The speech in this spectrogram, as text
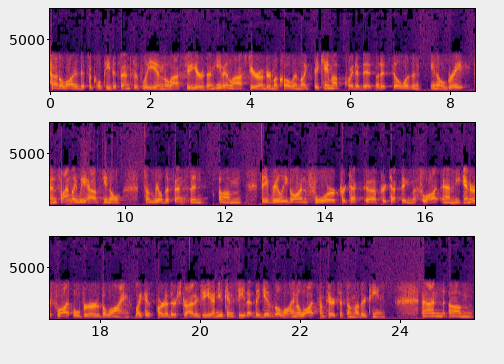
had a lot of difficulty defensively in the last few years, and even last year under McLellan, like they came up quite a bit, but it still wasn't, you know, great. And finally, we have, you know, some real defensemen. Um, they've really gone for protect uh, protecting the slot and the inner slot over the line, like as part of their strategy. And you can see that they give the line a lot compared to some other teams. And um,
